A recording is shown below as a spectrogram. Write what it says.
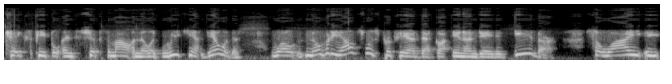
takes people and ships them out, and they're like, we can't deal with this. Well, nobody else was prepared that got inundated either. So why,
